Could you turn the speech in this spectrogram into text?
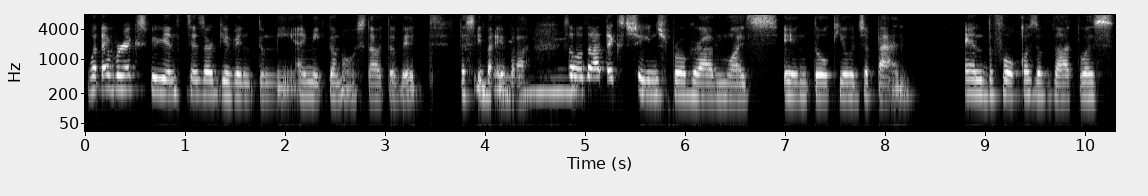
whatever experiences are given to me, I make the most out of it. Tas iba-iba. Mm-hmm. So that exchange program was in Tokyo, Japan. And the focus of that was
